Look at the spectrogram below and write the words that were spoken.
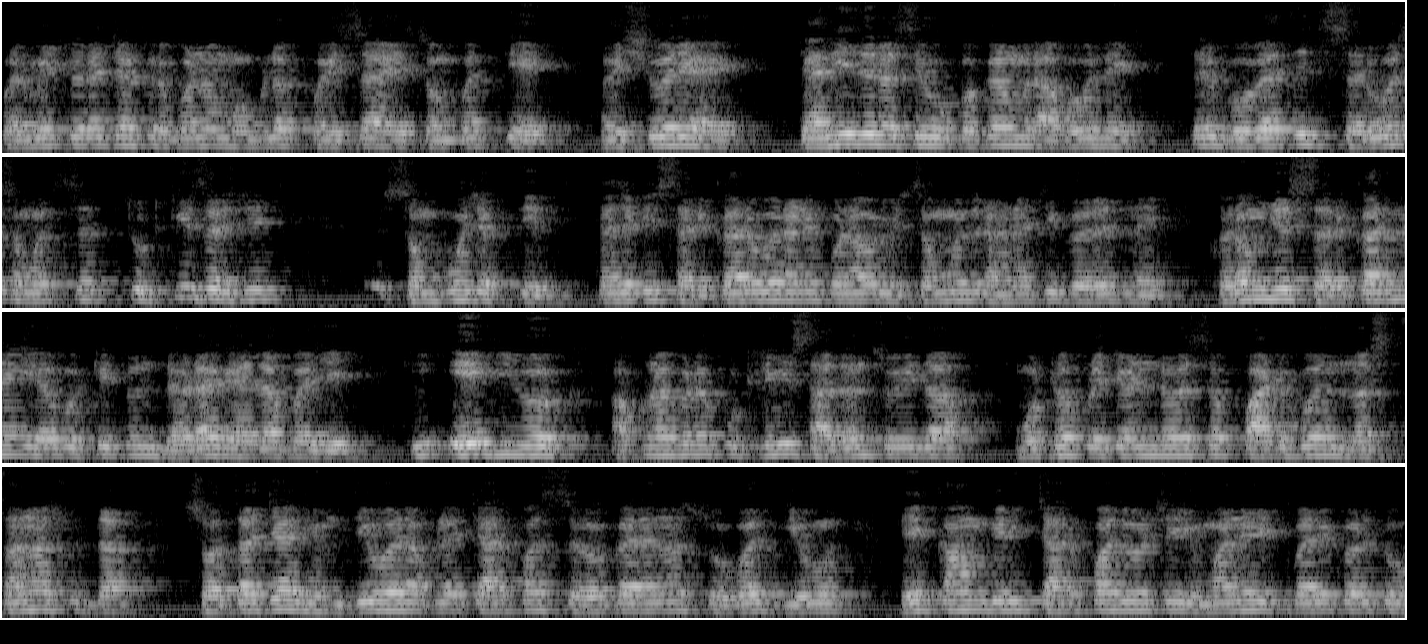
परमेश्वराच्या कृपेनं मुबलक पैसा आहे संपत्ती आहे ऐश्वर आहे त्यांनी जर असे उपक्रम राबवले तर गोव्यातील सर्व समस्या चुटकीसरशी संपू शकतील. त्यासाठी सरकारवर आणि कोणावर विसंबून राहण्याची गरज नाही. खरं म्हणजे सरकारने या गोष्टीतून धडा घ्यायला पाहिजे की एक युवक आपणाकडे कुठलीही साधन सुविधा मोठं प्रचंड असं पाठबळ नसताना सुद्धा स्वतःच्या हिमतीवर आपल्या चार पाच सहकाऱ्यांना सोबत घेऊन हे काम गेली चार पाच वर्ष इमाने इतबारे करतो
